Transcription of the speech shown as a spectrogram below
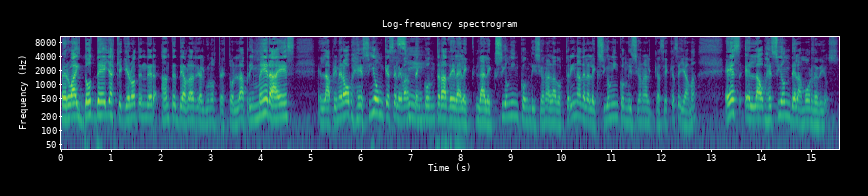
Pero hay dos de ellas que quiero atender antes de hablar de algunos textos. La primera es la primera objeción que se levanta Sí. en contra de la, ele- la elección incondicional, la doctrina de la elección incondicional, que así es que se llama, es eh, la objeción del amor de Dios.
